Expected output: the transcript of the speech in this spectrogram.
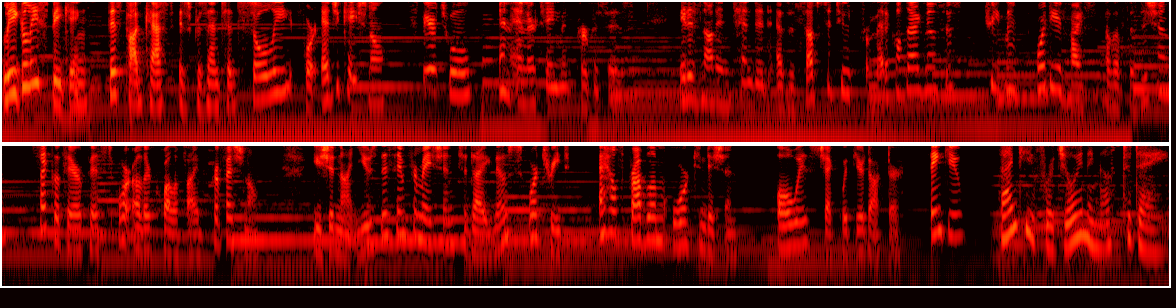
Legally speaking, this podcast is presented solely for educational, spiritual, and entertainment purposes. It is not intended as a substitute for medical diagnosis, treatment, or the advice of a physician, psychotherapist, or other qualified professional. You should not use this information to diagnose or treat a health problem or condition. Always check with your doctor. Thank you. Thank you for joining us today.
